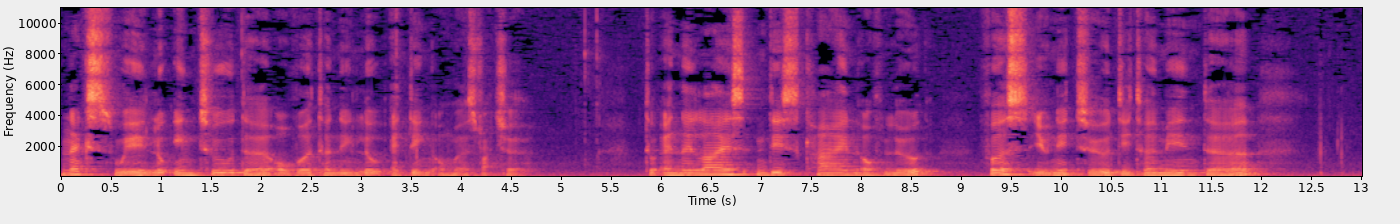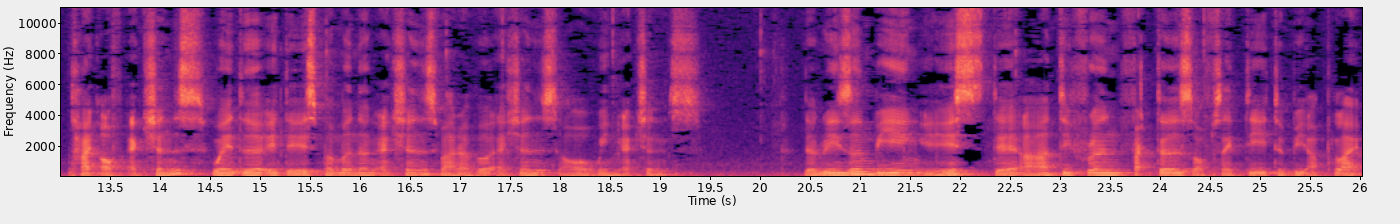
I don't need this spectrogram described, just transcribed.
Next, we look into the overturning load acting on a structure. To analyze this kind of load, first you need to determine the type of actions, whether it is permanent actions, variable actions, or wind actions. The reason being is there are different factors of safety to be applied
